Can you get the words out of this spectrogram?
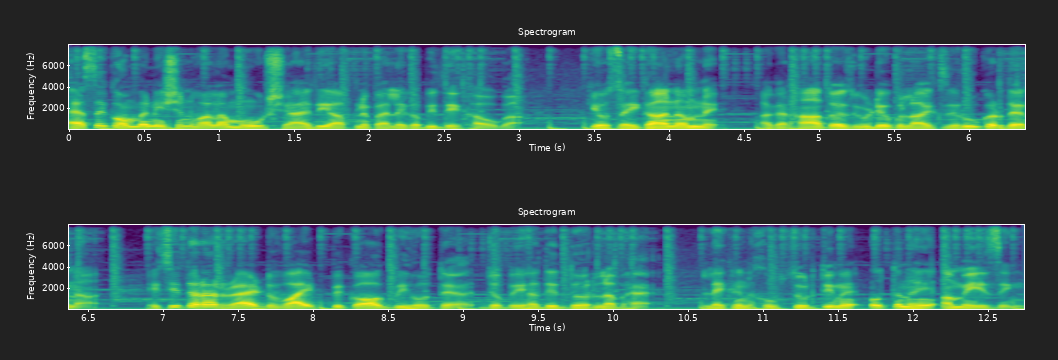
ऐसे कॉम्बिनेशन वाला मोर शायद ही आपने पहले कभी देखा होगा। क्यों सही कहा हमने? अगर हाँ तो इस वीडियो को लाइक ज़रूर कर देना। इसी तरह रेड व्हाइट पिकॉक भी होते हैं, जो बेहद ही दुर्लभ है, लेकिन खूबसूरती में उतना ही अमेजिंग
